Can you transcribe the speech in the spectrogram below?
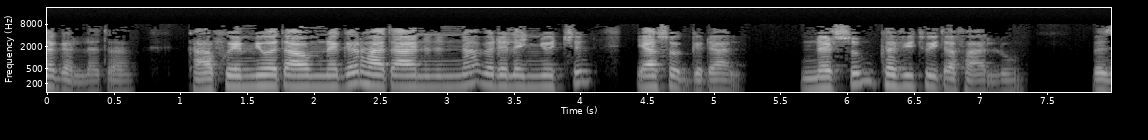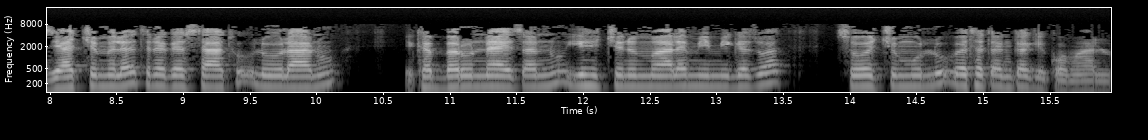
ተገለጠ። ካፉ የሚወጣውም ነገር ኃጣንንና በደለኞችን ያስወግዳል፣ እነርሱም ከፊቱ ይጠፋሉ። በዚያችም ዕለት ነገሥታቱ ልዑላኑ የከበሩና የጸኑ ይህችንም ዓለም የሚገዟት ሰዎችም ሁሉ በተጠንቀቅ ይቆማሉ።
